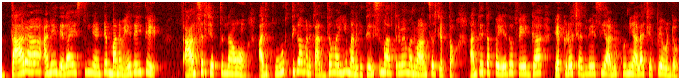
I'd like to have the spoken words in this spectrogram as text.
తార అనేది ఎలా ఇస్తుంది అంటే మనం ఏదైతే ఆన్సర్ చెప్తున్నామో అది పూర్తిగా మనకు అర్థమయ్యి మనకి తెలిసి మాత్రమే మనం ఆన్సర్ చెప్తాం. అంతే తప్ప ఏదో ఫేక్గా ఎక్కడో చదివేసి అనుకుని అలా చెప్పే ఉండవు.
